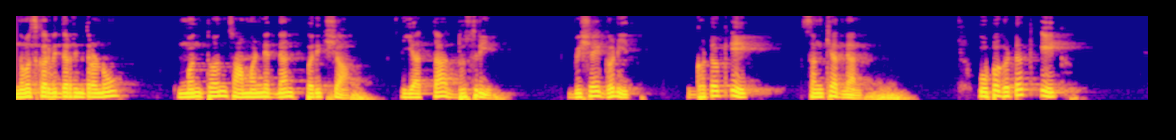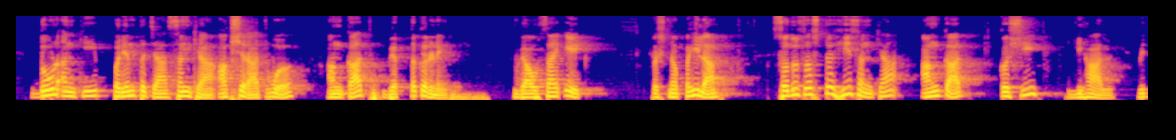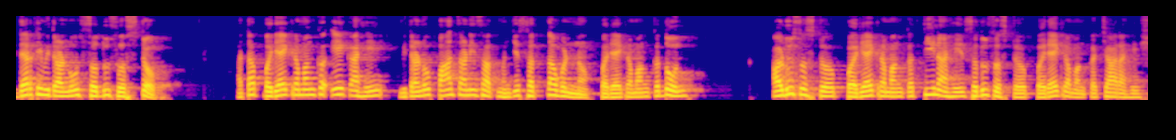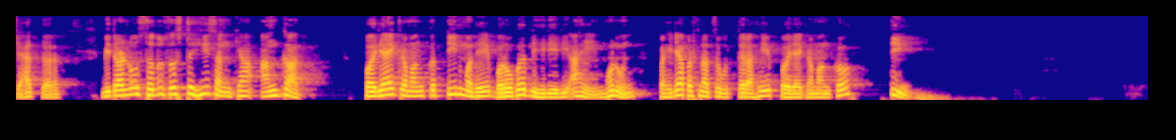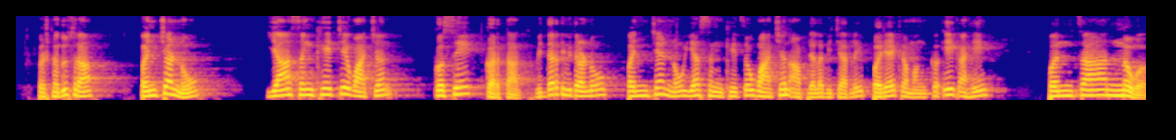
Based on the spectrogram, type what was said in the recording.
नमस्कार विद्यार्थी मित्रांनो. मंथन सामान्य ज्ञान परीक्षा यात्ता दुसरी. विषय गणित. घटक एक संख्याज्ञान उपघटक एक दोन अंकी पर्यंतच्या संख्या अक्षरात व अंकात व्यक्त करणे. व्यवसाय एक प्रश्न पहिला सदुसष्ट ही संख्या अंकात कशी लिहाल? विद्यार्थी मित्रांनो सदुसष्ट. आता पर्याय क्रमांक एक आहे. मित्रांनो पाच आणि सात म्हणजे सत्तावन्न. पर्याय क्रमांक दोन. अडुसष्ट. पर्याय क्रमांक तीन आहे. सदुसष्ट. पर्याय क्रमांक चार आहे. शहात्तर. मित्रांनो सदुसष्ट ही संख्या अंकात पर्याय क्रमांक तीनमध्ये बरोबर लिहिलेली आहे. म्हणून पहिल्या प्रश्नाचं उत्तर आहे पर्याय क्रमांक तीन. प्रश्न दुसरा. पंच्याण्णव या संख्येचे वाचन कसे करतात? विद्यार्थी मित्रांनो पंच्याण्णव या संख्येचं वाचन आपल्याला विचारले. पर्याय क्रमांक एक आहे पंचाण्णव.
